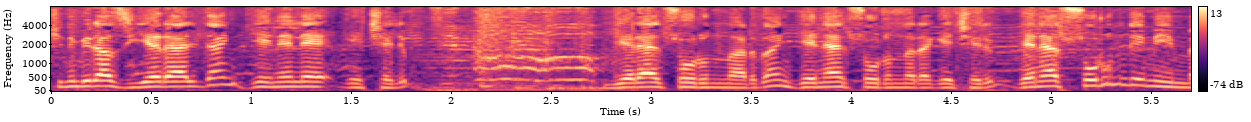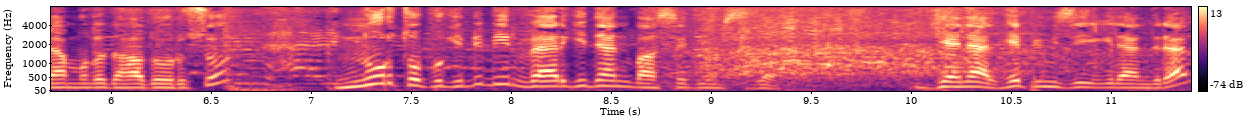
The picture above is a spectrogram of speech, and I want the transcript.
Şimdi biraz yerelden genele geçelim. Yerel sorunlardan genel sorunlara geçelim. Genel sorun demeyeyim ben bunu daha doğrusu. Nur topu gibi bir vergiden bahsedeyim size. Genel hepimizi ilgilendiren.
